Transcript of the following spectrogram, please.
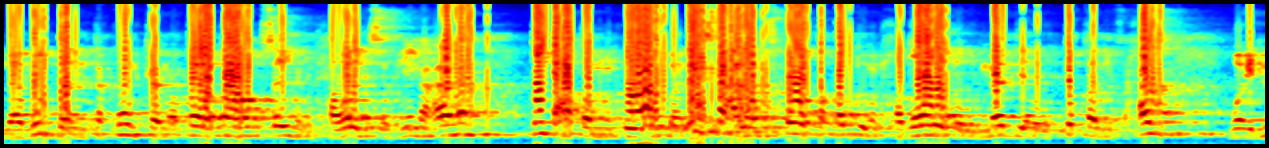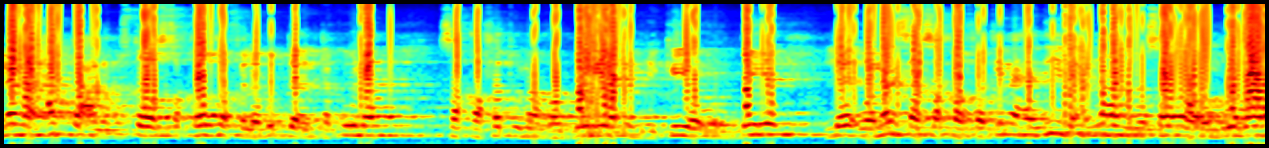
لابد أن تكون كما قال طه حسين من حوالي سبعين عاما قطعة من أوروبا. ليس على مستوى التقدم الحضاري أو المادي أو التقني فحسب وإنما حتى على مستوى الثقافة فلا بد أن تكون ثقافتنا غربية أمريكية أوروبية. لا وننسى ثقافتنا هذه لأنها ببساطة عمرها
